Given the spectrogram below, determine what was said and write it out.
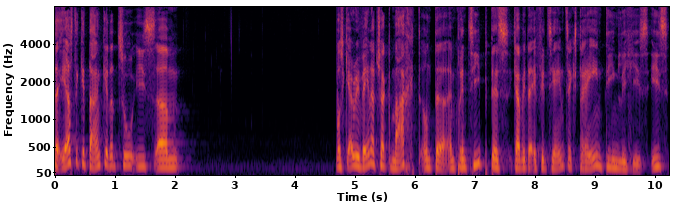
Der erste Gedanke dazu ist, ähm, was Gary Vaynerchuk macht und ein Prinzip, das, glaube ich, der Effizienz extrem dienlich ist, ist,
